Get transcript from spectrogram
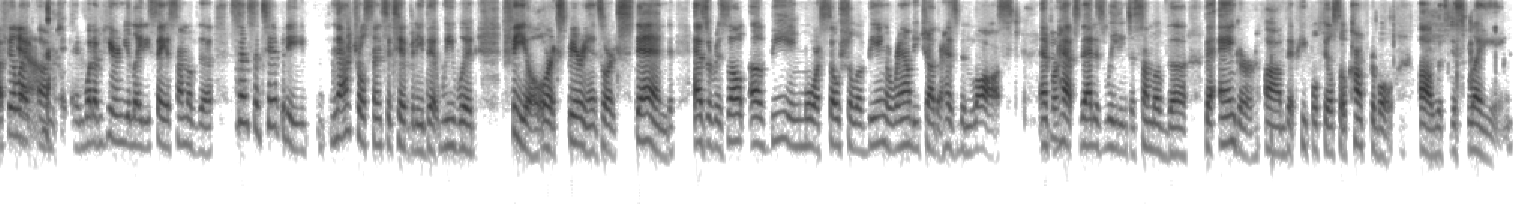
i feel yeah. like um and what i'm hearing you ladies say is some of the sensitivity natural sensitivity that we would feel or experience or extend as a result of being more social of being around each other has been lost and mm-hmm. perhaps that is leading to some of the the anger um, that people feel so comfortable uh, with displaying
